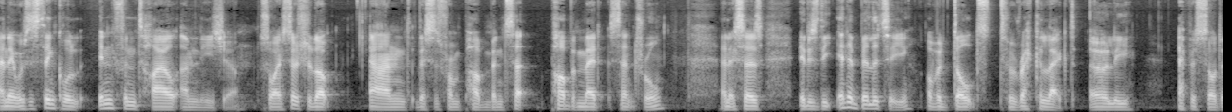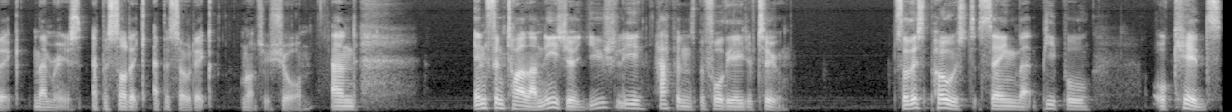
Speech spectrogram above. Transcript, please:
and it was this thing called infantile amnesia. So I searched it up, and this is from PubMed, Central, and it says it is the inability of adults to recollect early episodic memories. Episodic, episodic, I'm not too sure. And infantile amnesia usually happens before the age of two. So this post saying that people or kids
